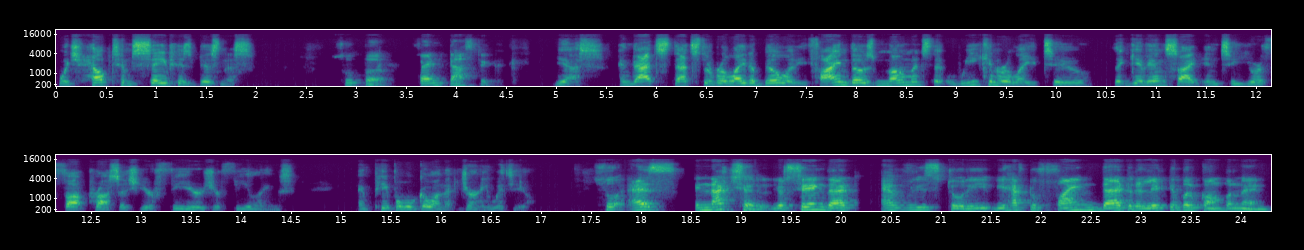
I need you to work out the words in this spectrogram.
which helped him save his business. Super. Fantastic. Yes. And that's that's the relatability. Find those moments that we can relate to that give insight into your thought process, your fears, your feelings, and people will go on that journey with you. So, as in nutshell, you're saying that every story we have to find that relatable component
